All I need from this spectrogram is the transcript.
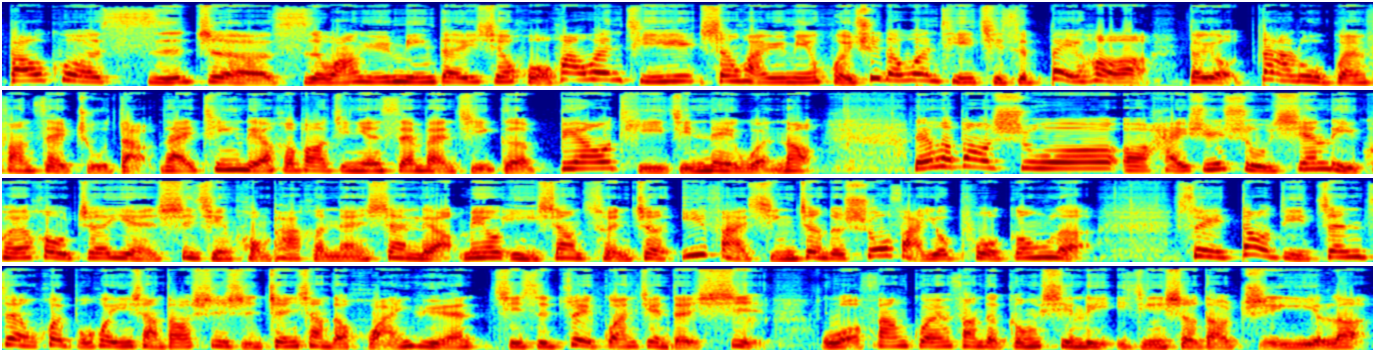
包括死者、死亡渔民的一些火化问题、生还渔民回去的问题，其实背后啊都有大陆官方在主导。来听联合报今年三版几个标题以及内文哦。联合报说，呃，海巡署先理亏后遮掩，事情恐怕很难善了。没有影像存证，依法行政的说法又破功了。所以，到底真正会不会影响到事实真相的还原？其实最关键的是，我方官方的公信力已经受到质疑了。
